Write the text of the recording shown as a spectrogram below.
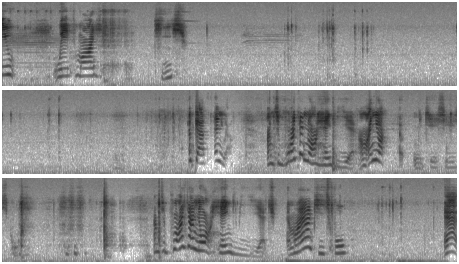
you with my teeth. Okay, anyway. I'm surprised I'm not hangry yet. Am I not? Oh, in case he's going. I'm surprised I'm not hangry yet. Am I not peaceful? Ah,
